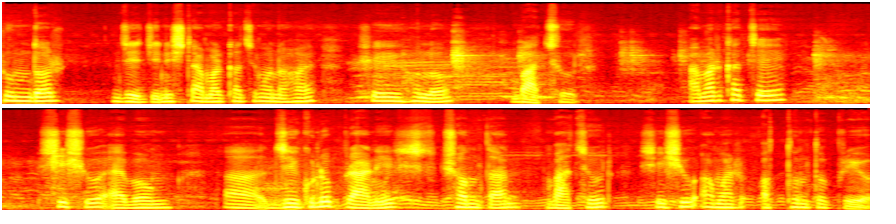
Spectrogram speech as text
সুন্দর যে জিনিসটা আমার কাছে মনে হয়, সেই হলো বাছুর। আমার কাছে শিশু এবং যে কোনো প্রাণীর সন্তান, বাছুর, শিশু আমার অত্যন্ত প্রিয়।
